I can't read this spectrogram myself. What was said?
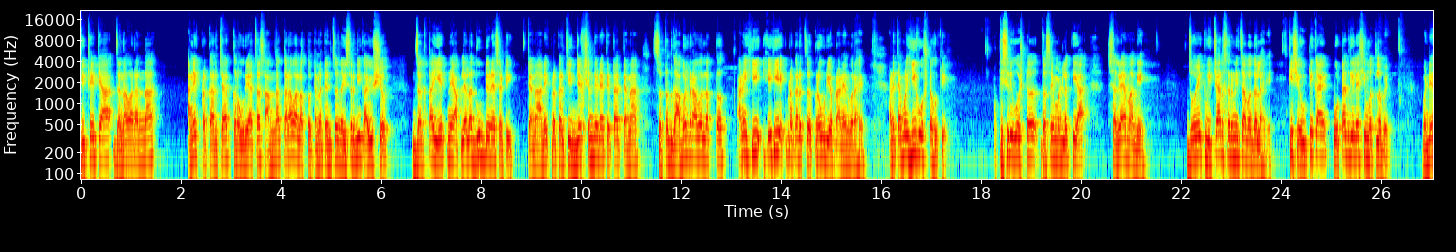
तिथे त्या जनावरांना अनेक प्रकारच्या क्रौर्याचा सामना करावा लागतो. त्यांना त्यांचं नैसर्गिक आयुष्य जगता येत नाही आपल्याला दूध देण्यासाठी. त्यांना अनेक प्रकारची इंजेक्शन देण्यात येतात. त्यांना सतत गाभण राहावं लागतं. आणि ही हेही एक प्रकारचं क्रौर्य प्राण्यांवर आहे. आणि त्यामुळे ही गोष्ट होती. तिसरी गोष्ट जसे म्हटलं की या सगळ्यामागे जो एक विचारसरणीचा बदल आहे की शेवटी काय पोटात गेल्याशी मतलब. आहे म्हणजे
